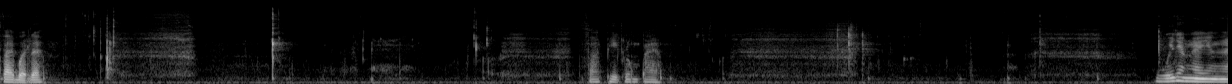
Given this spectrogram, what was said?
ใส่เบิดเลย ซอสพริกลงไป อุ้ยยังไงยังไง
